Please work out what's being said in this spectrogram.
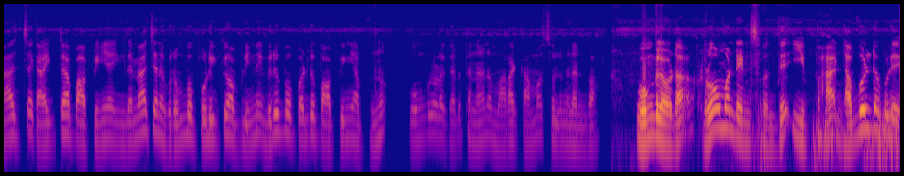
மேட்ச்சை கரெக்டாக பார்ப்பீங்க? இந்த மேட்ச் எனக்கு ரொம்ப பிடிக்கும் அப்படின்னு விருப்பப்பட்டு பார்ப்பீங்க அப்படின்னு உங்களோட கருத்தை நான் மறக்காமல் சொல்லுங்கள் நண்பா. உங்களோட ரோமன் டென்ஸ் வந்து இப்போ டபுள் டபுள்யூ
